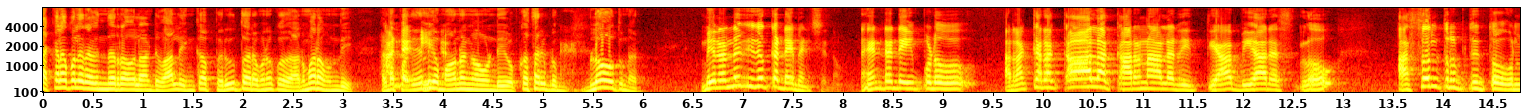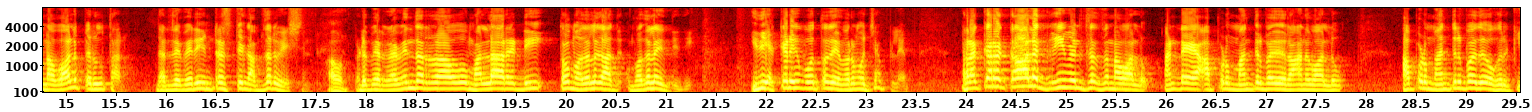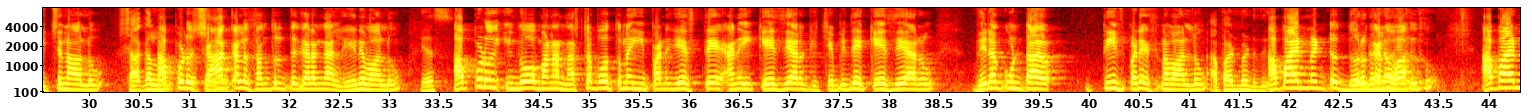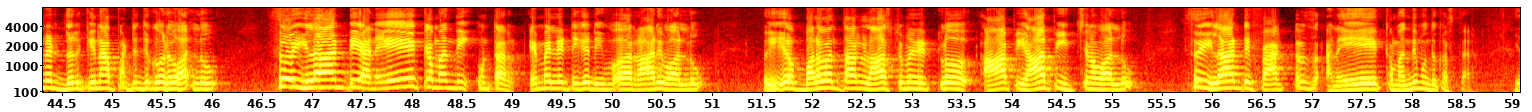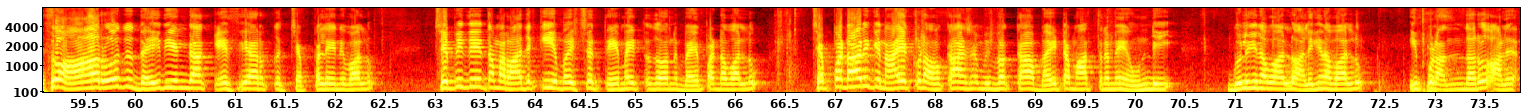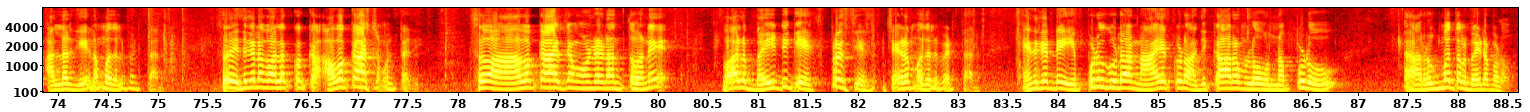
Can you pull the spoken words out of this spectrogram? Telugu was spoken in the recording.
తక్కలపల్లి రవీందర్రావు లాంటి వాళ్ళు ఇంకా పెరుగుతారేమని ఒక అనుమానం ఉంది. అంటే పదేళ్ళుగా మౌనంగా ఉండి ఒక్కసారి ఇప్పుడు బ్లో అవుతున్నారు. మీరు అన్నది ఇదొక డైమెన్షన్ ఏంటంటే ఇప్పుడు రకరకాల కారణాల రీత్యా బీఆర్ఎస్లో అసంతృప్తితో ఉన్న వాళ్ళు పెరుగుతారు. That is a very interesting observation అవును. ఇప్పుడు మీరు రవీందర్ రావు మల్లారెడ్డితో మొదలు కాదు మొదలైంది ఇది. ఇది ఎక్కడికి పోతుందో ఎవరమో చెప్పలేం. రకరకాల గ్రీవెన్సెస్ ఉన్న వాళ్ళు అంటే అప్పుడు మంత్రి పదవి రాని వాళ్ళు అప్పుడు మంత్రి పదవి ఒకరికి ఇచ్చిన వాళ్ళు శాఖలు అప్పుడు శాఖలు సంతృప్తికరంగా లేని వాళ్ళు. అప్పుడు ఇంకో మనం నష్టపోతున్న ఈ పని చేస్తే అని కేసీఆర్కి చెబితే కేసీఆర్ వినకుండా తీసి పడేసిన వాళ్ళు. అపాయింట్మెంట్ అపాయింట్మెంట్ దొరకని వాళ్ళు. అపాయింట్మెంట్ దొరికినా పట్టించుకోని వాళ్ళు. సో ఇలాంటి అనేక మంది ఉంటారు. ఎమ్మెల్యే టికెట్ ఇవ్వ రాని వాళ్ళు. బలవంతాన్ని లాస్ట్ మినిట్లో ఆపి ఆపి ఇచ్చిన వాళ్ళు. సో ఇలాంటి ఫ్యాక్టర్స్ అనేక మంది ముందుకు వస్తారు సో ఆ రోజు ధైర్యంగా కేసీఆర్కు చెప్పలేని వాళ్ళు చెప్పితే తమ రాజకీయ భవిష్యత్తు ఏమవుతుందో అని భయపడ్డ వాళ్ళు చెప్పడానికి నాయకుడు అవకాశం ఇవ్వక బయట మాత్రమే ఉండి గులిగిన వాళ్ళు అలిగిన వాళ్ళు ఇప్పుడు అందరూ అల- అల్లరి చేయడం మొదలు పెడతారు సో ఎందుకంటే వాళ్ళకు ఒక అవకాశం ఉంటుంది. సో ఆ అవకాశం ఉండడంతోనే వాళ్ళు బయటికి ఎక్స్ప్రెస్ చేయడం మొదలు పెడతారు ఎందుకంటే ఎప్పుడు కూడా నాయకుడు అధికారంలో ఉన్నప్పుడు ఆ రుగ్మతలు బయటపడవు.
